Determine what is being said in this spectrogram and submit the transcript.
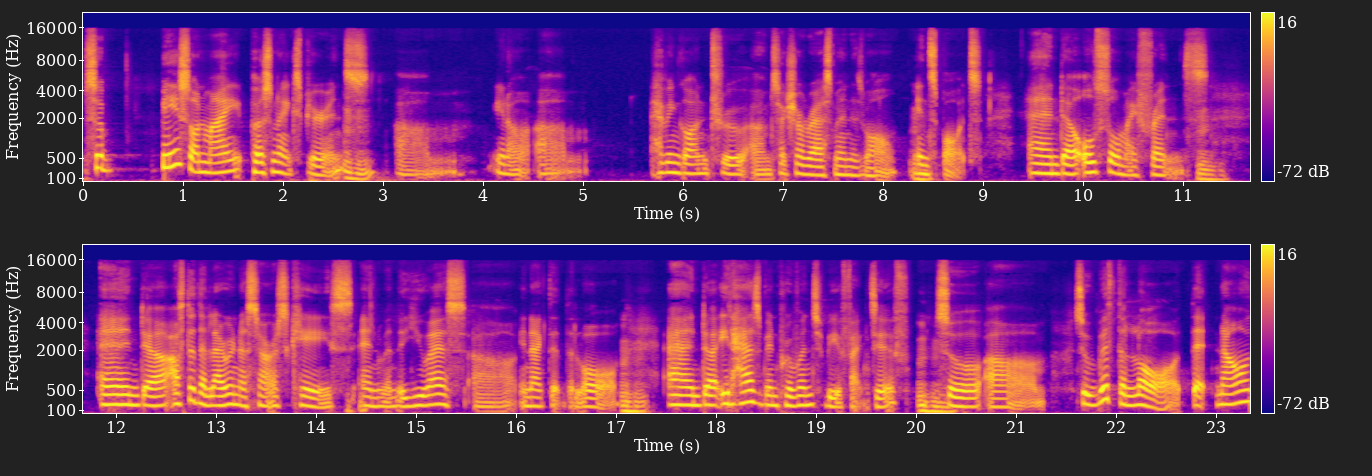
so based on my personal experience, um, you know, um, having gone through um, sexual harassment as well in sports, and uh, also my friends. And uh, after the Larry Nassar's case, and when the U.S. Uh, enacted the law, and uh, it has been proven to be effective. So, um, So with the law, that now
